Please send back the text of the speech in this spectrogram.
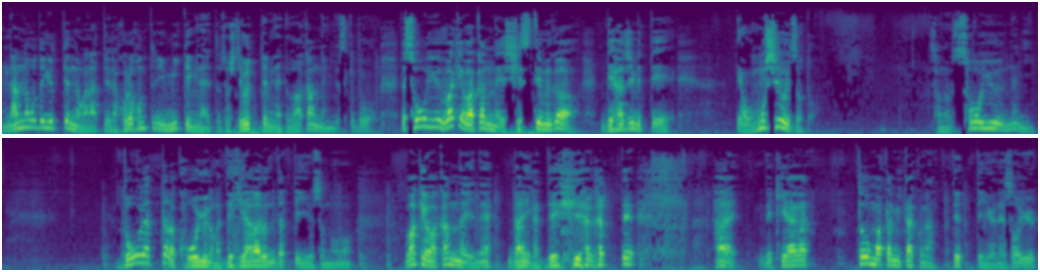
何のこと言ってんのかなっていうのは、これ本当に見てみないと、そして打ってみないと分かんないんですけど、そういうわけ分かんないシステムが出始めて、いや、面白いぞと。その、そういう何、どうやったらこういうのが出来上がるんだっていう、その、わけわかんないね、台が出来上がって、はい、出来上がっとまた見たくなってっていうね、そういう、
